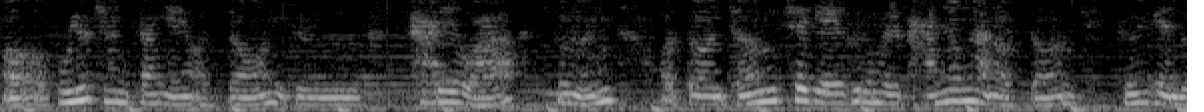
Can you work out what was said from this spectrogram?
어, 보육 현장의 어떤 그 사례와 또는 어떤 정책의 흐름을 반영한 어떤 교육의 노,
